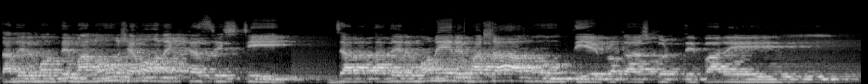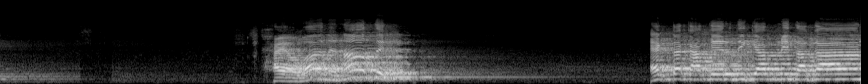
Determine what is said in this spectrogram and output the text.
তাদের মধ্যে মানুষ এমন একটা সৃষ্টি যারা তাদের মনের ভাষা মুখ দিয়ে প্রকাশ করতে পারে। একটা কাকের দিকে আপনি তাকান।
